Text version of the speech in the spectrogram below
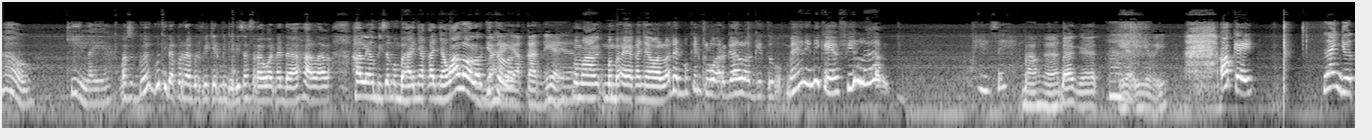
Wow gila ya maksud gue gue tidak pernah berpikir menjadi sastrawan ada hal hal yang bisa membahayakan nyawa lo lo gitu loh Membahayakan, iya. Mema- membahayakan nyawa lo dan mungkin keluarga lo gitu men ini kayak film Iya sih Banget. banget Iya, iya, iya. oke Lanjut.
